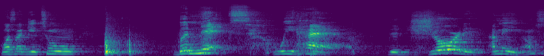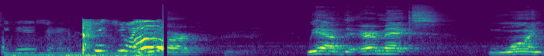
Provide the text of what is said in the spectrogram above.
once I get to them. But next we have the Jordan. I mean, I'm sorry. We have the Air Max 1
